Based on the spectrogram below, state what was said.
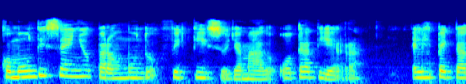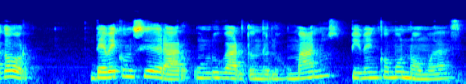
Como un diseño para un mundo ficticio llamado Otra Tierra, el espectador debe considerar un lugar donde los humanos viven como nómadas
